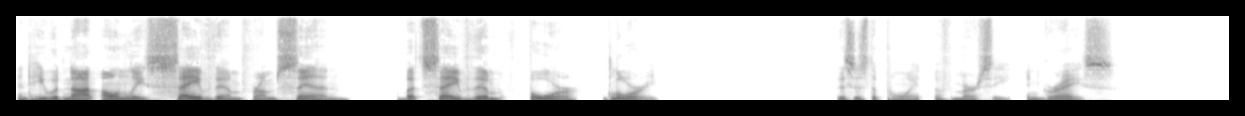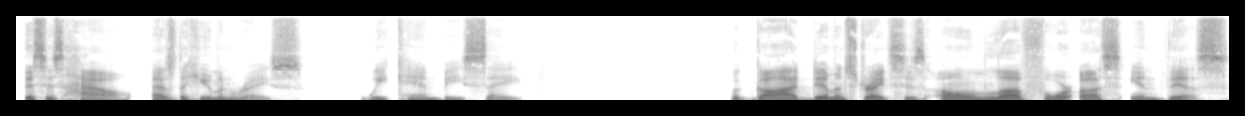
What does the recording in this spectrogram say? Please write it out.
and he would not only save them from sin, but save them for glory. This is the point of mercy and grace. This is how, as the human race, we can be saved. But God demonstrates his own love for us in this.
